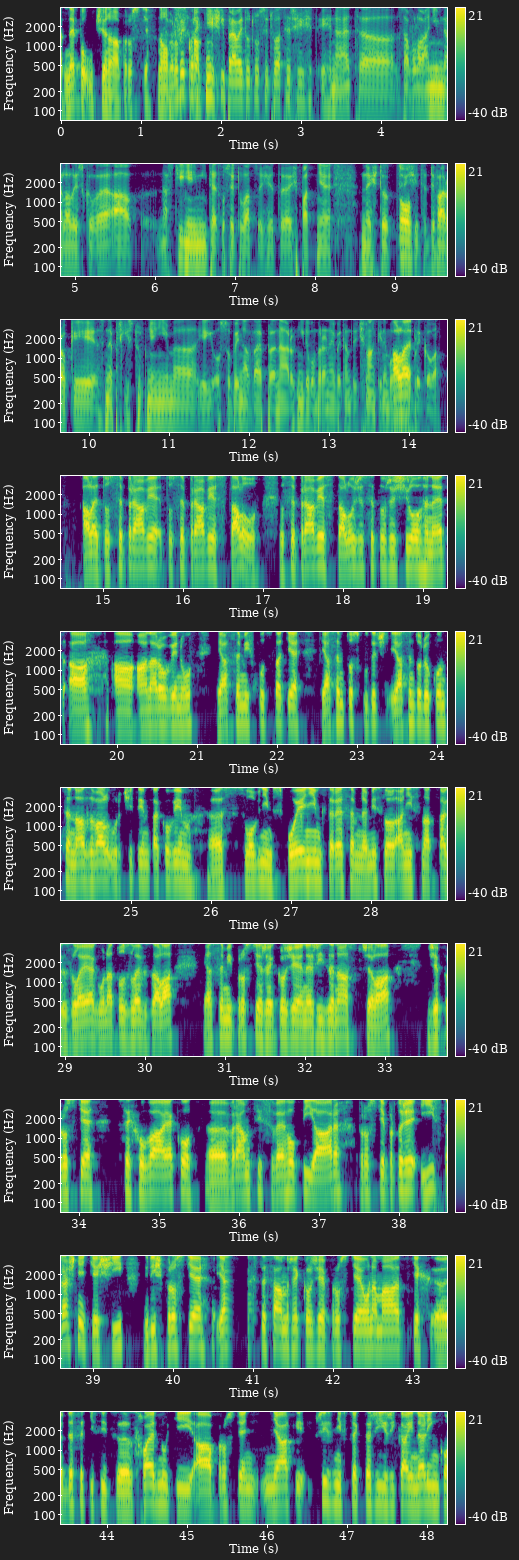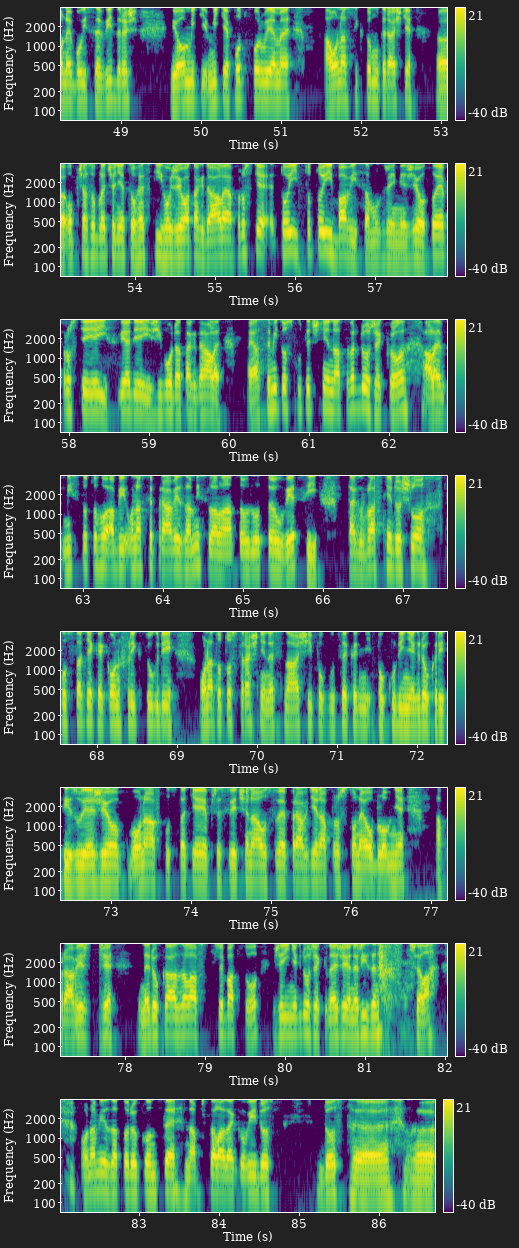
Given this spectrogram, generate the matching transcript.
nepoučená prostě. No. Bylo by korektnější a... právě tuto situaci řešit i hned e, zavoláním Nela Liskové a nastíněním této situace, že to je špatně, než to no. řešit dva roky s nepřístupněním e, její osoby na web Národní domobrany, aby tam ty články nemohly Ale... publikovat ale to se, právě, to se právě stalo. To se právě stalo, že se to řešilo hned a, a, a na rovinu. Já jsem ji v podstatě, já jsem to skutečně, já jsem to dokonce nazval určitým takovým eh, slovním spojením, které jsem nemyslel ani snad tak zle, jak ona to zle vzala. Já jsem jí prostě řekl, že je neřízená střela že prostě se chová jako e, v rámci svého PR, prostě, protože jí strašně těší, když prostě, jak jste sám řekl, že prostě ona má těch 10 e, tisíc zhlédnutí a prostě nějaký příznivce, kteří říkají Nelinko, neboj se, vydrž, jo, my tě, my tě podporujeme a ona si k tomu teda ještě eh, občas obleče něco hezkého, že jo, a tak dále. A prostě to jí, toto jí baví samozřejmě, že jo, to je prostě její svět, její život a tak dále. A já jsem mi to skutečně natvrdo řekl, ale místo toho, aby ona se právě zamyslela na touto věcí, tak vlastně došlo v podstatě ke konfliktu, kdy ona toto strašně nesnáší, pokud, se, pokud někdo kritizuje, že jo, ona v podstatě je přesvědčená o své pravdě naprosto neoblomně. A právě, že nedokázala vstřebat to, že jí někdo řekne, že je neřízená střela. Ona mě za to dokonce napsala takový dost dost eh,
